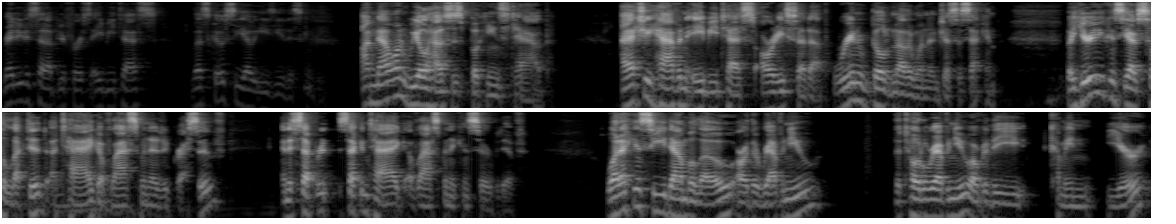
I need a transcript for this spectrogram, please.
Ready to set up your first A B test? Let's go see how easy this can be. I'm now on Wheelhouse's bookings tab. I actually have an A B test already set up. We're going to build another one in just a second. But here you can see I've selected a tag of last minute aggressive and a separate second tag of last minute conservative. What I can see down below are the revenue, the total revenue over the coming year,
